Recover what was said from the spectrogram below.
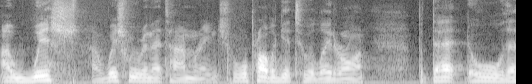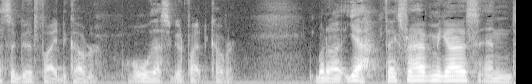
I wish, I wish we were in that time range. We'll probably get to it later on. But that, oh, that's a good fight to cover. Oh, that's a good fight to cover. But uh, yeah, thanks for having me, guys, and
